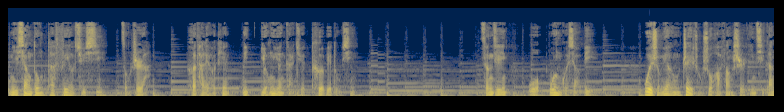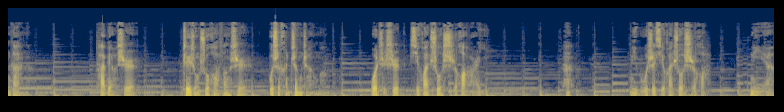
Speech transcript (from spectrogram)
你向东，他非要去西。总之啊，和他聊天，你永远感觉特别堵心。曾经我问过小 B，为什么要用这种说话方式引起尴尬呢？他表示，这种说话方式不是很正常吗？我只是喜欢说实话而已，哼，你不是喜欢说实话，你呀，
